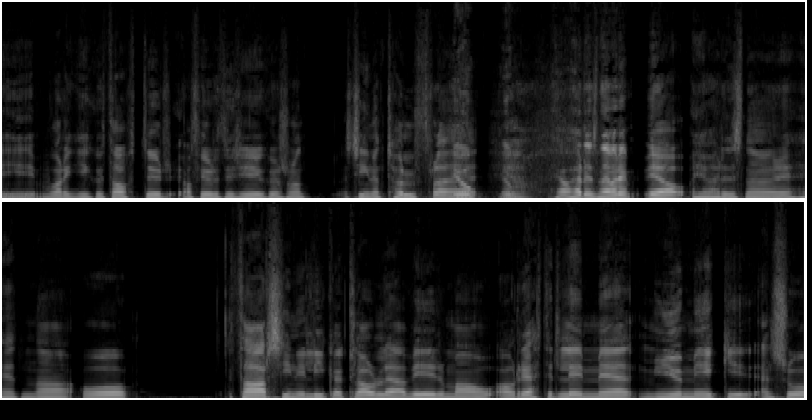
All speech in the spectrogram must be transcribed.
ég var ekki ykkur þáttur á 43 ykkur svona sína tölfræði Jú, jú, hjá Herri Snefri Já, hjá Herðisnæðuri hérna, og þar sýnir líka klárlega að við erum á, á réttir leið með mjög mikið en svo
